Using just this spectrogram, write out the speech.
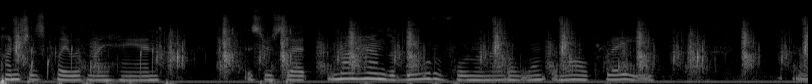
punched this clay with my hand. It's just that my hands are beautiful and I don't want them all clay. No,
